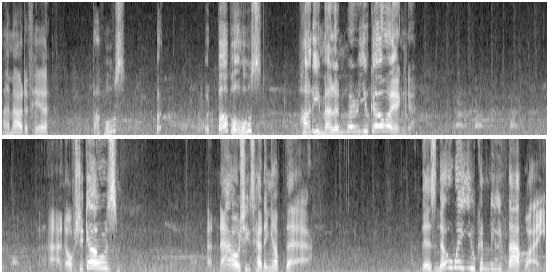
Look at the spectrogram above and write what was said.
I'm out of here. Bubbles? But, but Bubbles? Honey Melon, where are you going? And off she goes. And now she's heading up there. There's no way you can leave that way.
